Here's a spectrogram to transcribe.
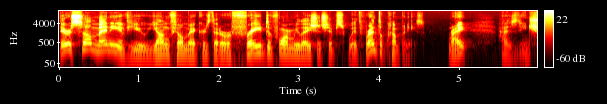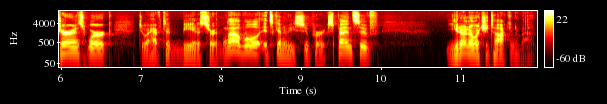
There are so many of you young filmmakers that are afraid to form relationships with rental companies, right? How does the insurance work? Do I have to be at a certain level? It's going to be super expensive. You don't know what you're talking about.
